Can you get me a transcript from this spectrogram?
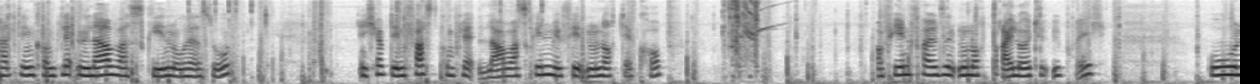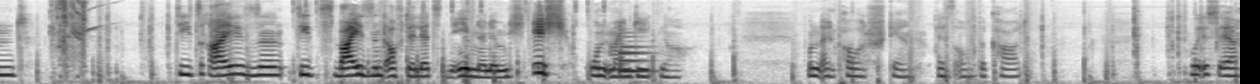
hat den kompletten Lava-Skin oder so. Ich habe den fast kompletten Lava-Skin. Mir fehlt nur noch der Kopf. Auf jeden Fall sind nur noch drei Leute übrig. Und die drei sind, die zwei sind auf der letzten Ebene, nämlich ich und mein Gegner. Und ein Powerstern ist auf the card. Wo ist er?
